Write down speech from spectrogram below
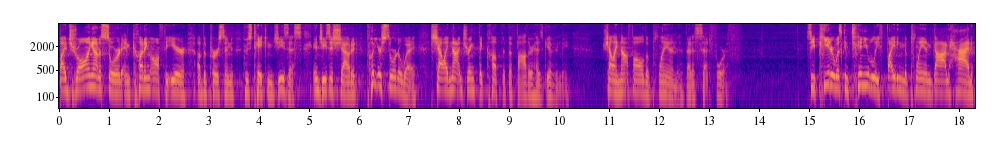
by drawing out a sword and cutting off the ear of the person who's taking Jesus. And Jesus shouted, Put your sword away. Shall I not drink the cup that the Father has given me? Shall I not follow the plan that is set forth? See, Peter was continually fighting the plan God had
